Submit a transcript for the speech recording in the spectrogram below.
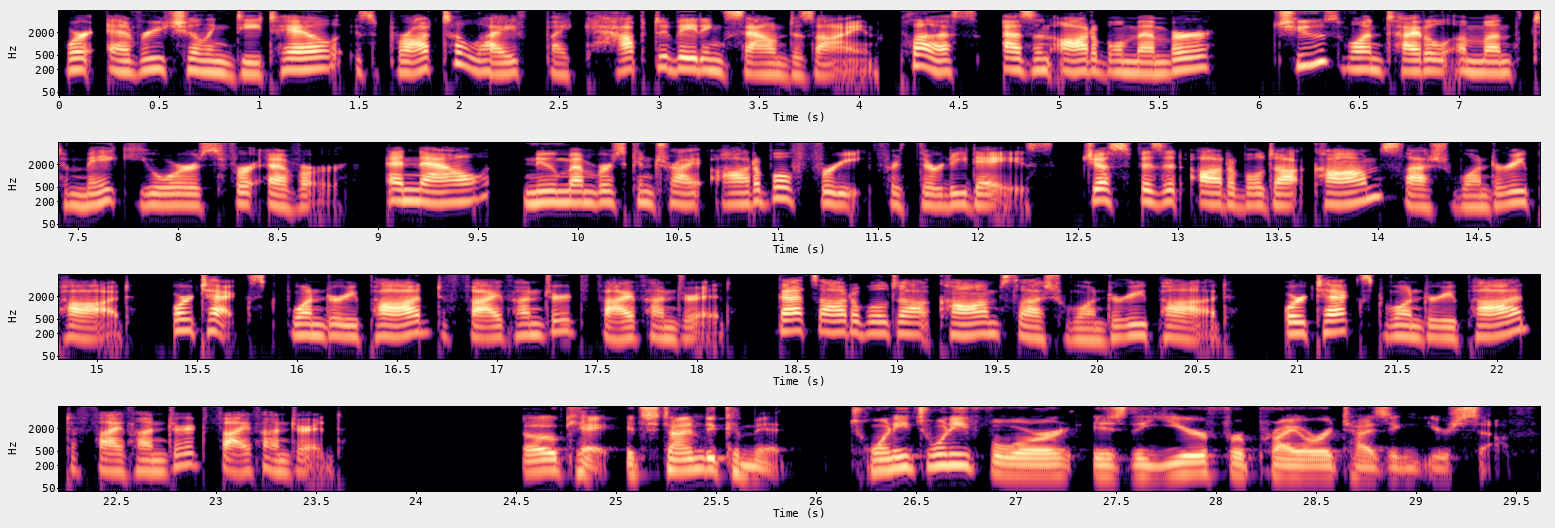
where every chilling detail is brought to life by captivating sound design. Plus, as an Audible member, choose one title a month to make yours forever. And now, new members can try Audible free for 30 days. Just visit audible.com slash WonderyPod or text WonderyPod to 500 500. That's audible.com slash WonderyPod or text WonderyPod to 500 500. Okay, it's time to commit. 2024 is the year for prioritizing yourself.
